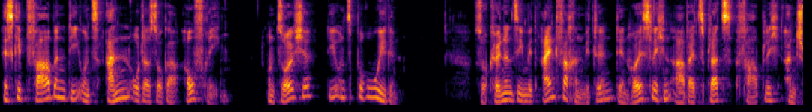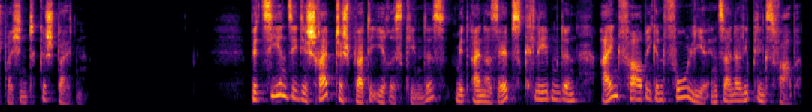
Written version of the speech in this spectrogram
Es gibt Farben, die uns an oder sogar aufregen und solche, die uns beruhigen. So können Sie mit einfachen Mitteln den häuslichen Arbeitsplatz farblich ansprechend gestalten. Beziehen Sie die Schreibtischplatte Ihres Kindes mit einer selbstklebenden, einfarbigen Folie in seiner Lieblingsfarbe.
